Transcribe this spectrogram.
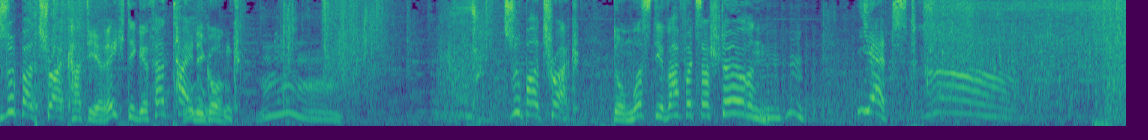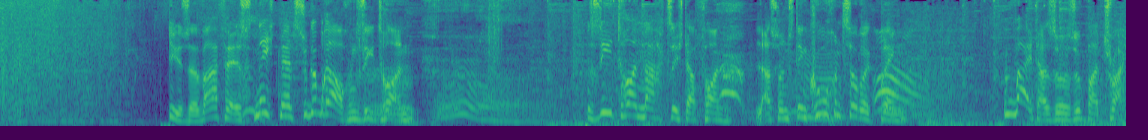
Supertruck hat die richtige Verteidigung. Supertruck, du musst die Waffe zerstören. Jetzt! Diese Waffe ist nicht mehr zu gebrauchen, Citron. Citron macht sich davon. Lass uns den Kuchen zurückbringen. Weiter so, Supertruck.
